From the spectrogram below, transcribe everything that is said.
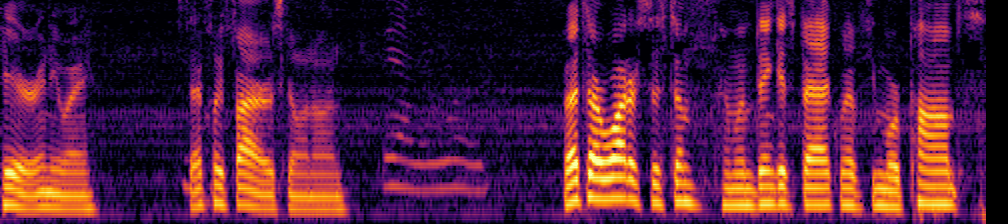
here anyway. There's definitely fires going on. Yeah, there was. But that's our water system. And when Ben gets back, we'll have a few more pumps,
